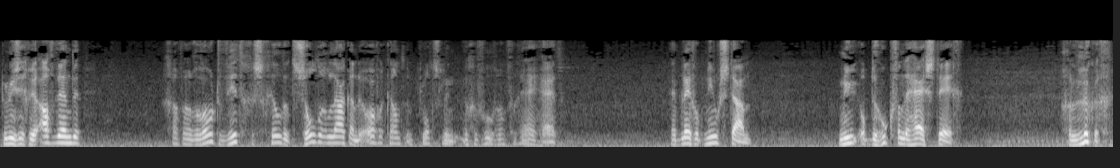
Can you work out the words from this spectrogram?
Toen hij zich weer afwendde, gaf een rood-wit geschilderd zolderluik aan de overkant een plotseling een gevoel van vrijheid. Hij bleef opnieuw staan, nu op de hoek van de heisteeg. Gelukkig,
